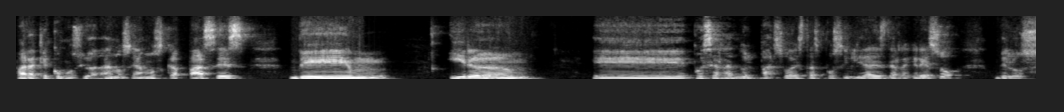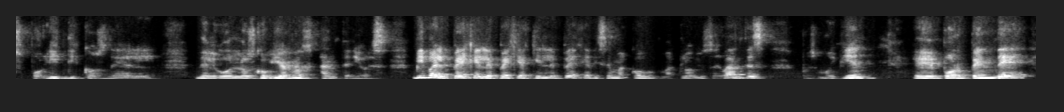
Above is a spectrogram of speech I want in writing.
para que como ciudadanos seamos capaces de mm, ir mm, eh, pues cerrando el paso a estas posibilidades de regreso de los políticos de los gobiernos anteriores. Viva el peje, le peje a quien le peje, dice Maclovio Cervantes, pues muy bien. Eh, por pende,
